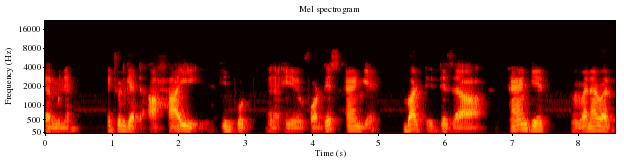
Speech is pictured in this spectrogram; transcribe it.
terminal it will get a high input uh, for this AND gate. But it is a AND gate whenever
